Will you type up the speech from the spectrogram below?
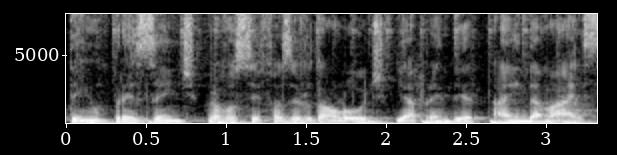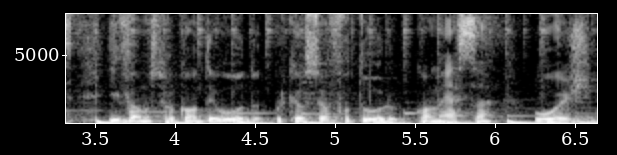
tem um presente para você fazer o download e aprender ainda mais. E vamos pro conteúdo, porque o seu futuro começa hoje.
